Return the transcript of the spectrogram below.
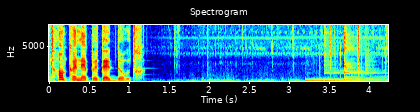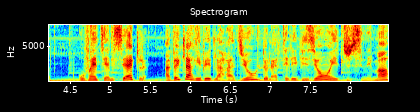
T'en connais peut-être d'autres. Au 20e siècle, avec l'arrivée de la radio, de la télévision et du cinéma,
